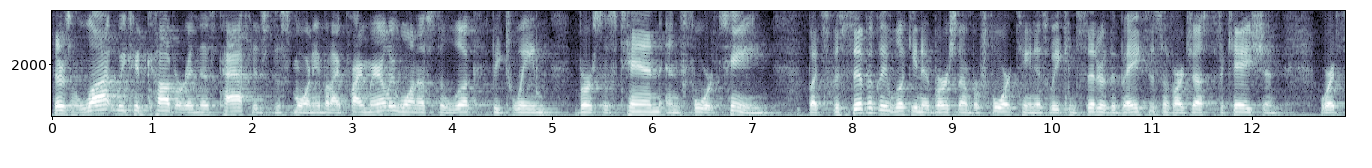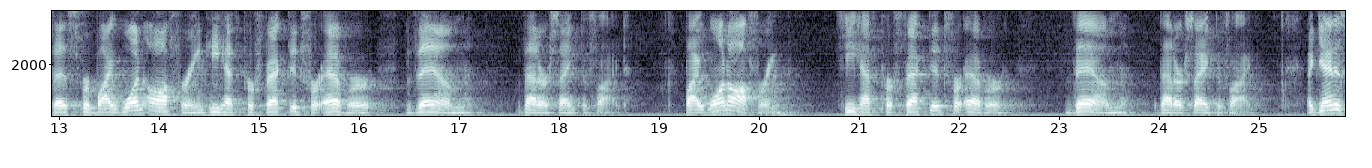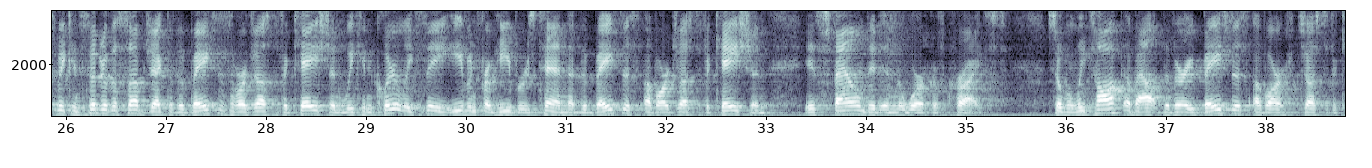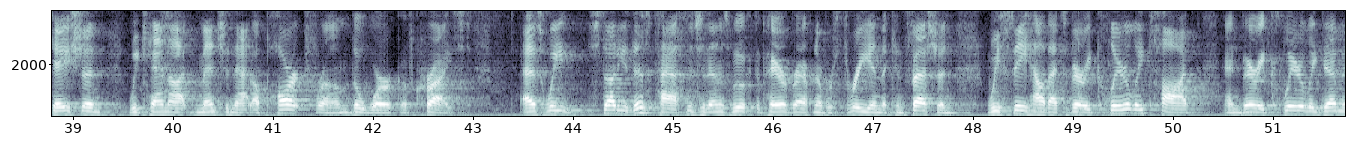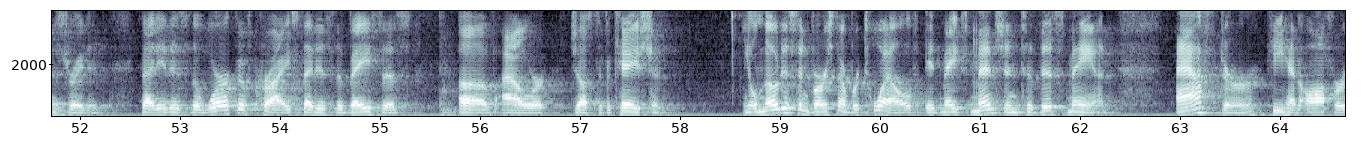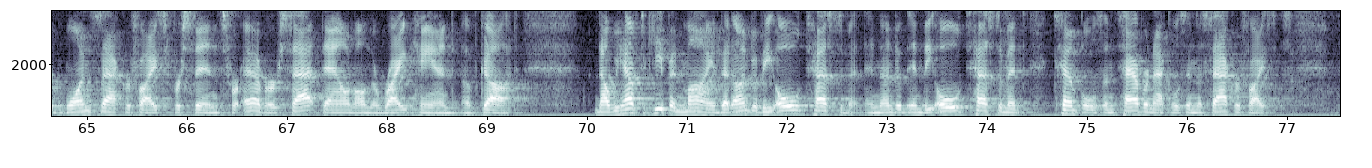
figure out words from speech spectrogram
There's a lot we could cover in this passage this morning, but I primarily want us to look between verses 10 and 14 but specifically looking at verse number 14 as we consider the basis of our justification, where it says, For by one offering he hath perfected forever them that are sanctified. By one offering he hath perfected forever them that are sanctified. Again, as we consider the subject of the basis of our justification, we can clearly see, even from Hebrews 10, that the basis of our justification is founded in the work of Christ. So when we talk about the very basis of our justification, we cannot mention that apart from the work of Christ. As we study this passage, then as we look at the paragraph number three in the confession, we see how that's very clearly taught and very clearly demonstrated that it is the work of Christ that is the basis of our justification. You'll notice in verse number 12, it makes mention to this man after he had offered one sacrifice for sins forever, sat down on the right hand of God. Now we have to keep in mind that under the Old Testament and under in the Old Testament temples and tabernacles and the sacrifices,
